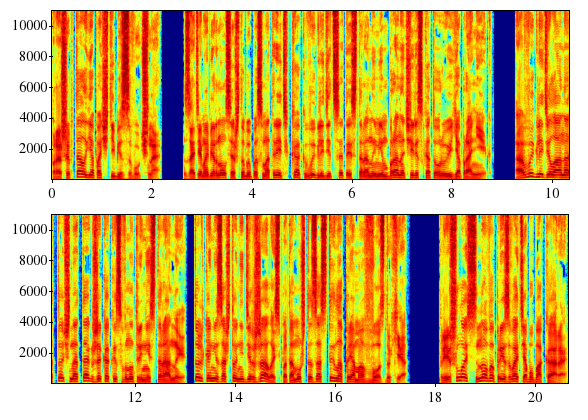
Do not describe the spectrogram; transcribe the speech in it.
Прошептал я почти беззвучно. Затем обернулся, чтобы посмотреть, как выглядит с этой стороны мембрана, через которую я проник. А выглядела она точно так же, как и с внутренней стороны, только ни за что не держалась, потому что застыла прямо в воздухе. Пришлось снова призвать Абубакара.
